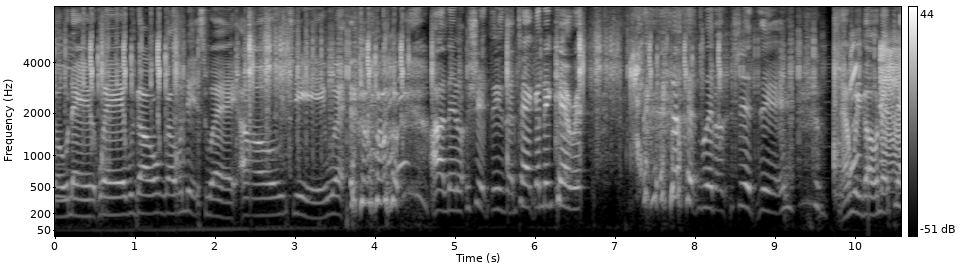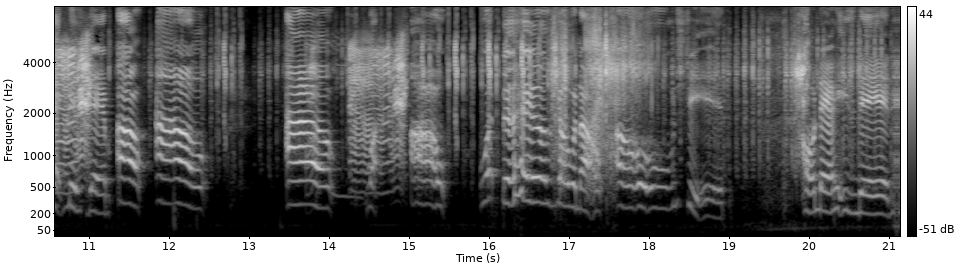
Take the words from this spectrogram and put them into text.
go that way. We gonna go this way. Oh shit! What? Our little shitsy's attacking the carrot. little shitsy. And we gonna attack this damn. Oh, oh, oh, what? Oh, what the hell's going on? Oh shit! Oh, now he's dead.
